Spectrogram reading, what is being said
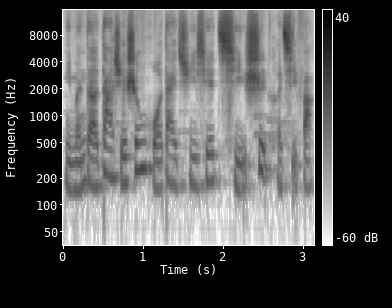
你们的大学生活带去一些启示和启发。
